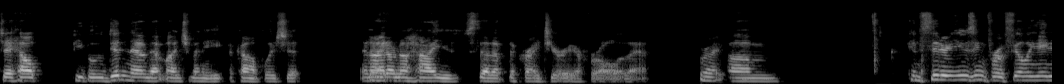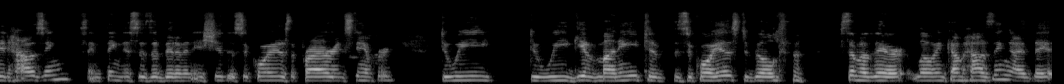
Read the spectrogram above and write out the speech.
to help people who didn't have that much money accomplish it. And right. i don't know how you set up the criteria for all of that. Right. Um, consider using for affiliated housing. Same thing, this is a bit of an issue. The Sequoias, the Prior in Stanford. Do we, do we give money to the Sequoias to build some of their low income housing? I, they,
